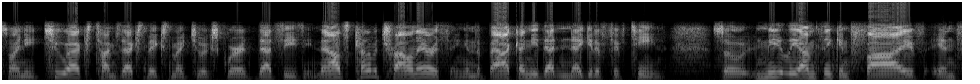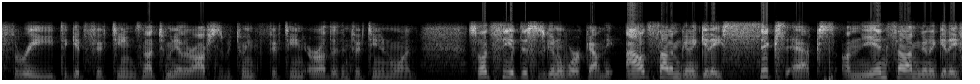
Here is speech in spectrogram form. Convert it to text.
So I need 2x times x makes my 2x squared. That's easy. Now it's kind of a trial and error thing. In the back, I need that negative 15. So immediately I'm thinking 5 and 3 to get 15. There's not too many other options between 15 or other than 15 and 1. So let's see if this is going to work out. On the outside, I'm going to get a 6x. On the inside, I'm going to get a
